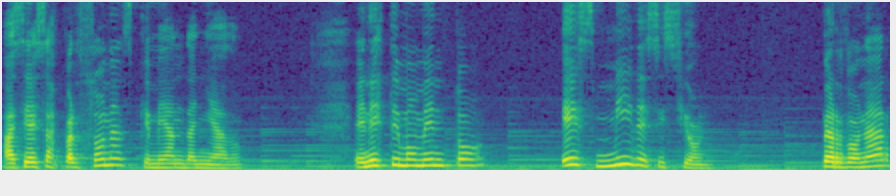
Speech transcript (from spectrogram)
hacia esas personas que me han dañado. En este momento es mi decisión perdonar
